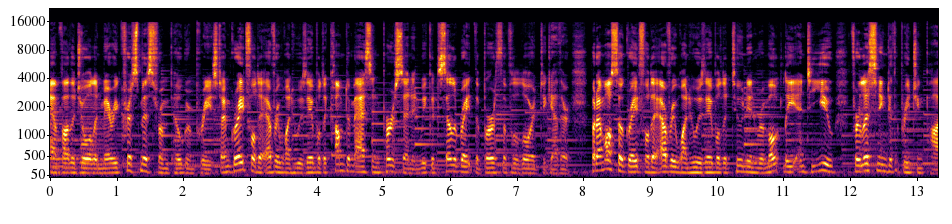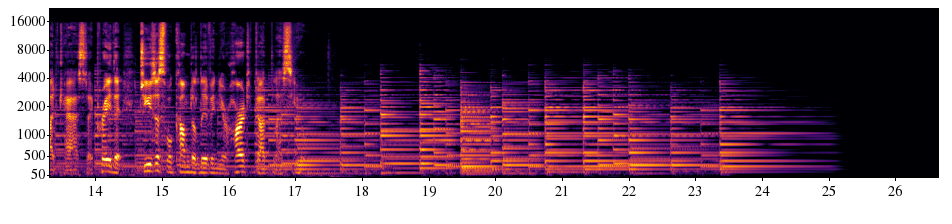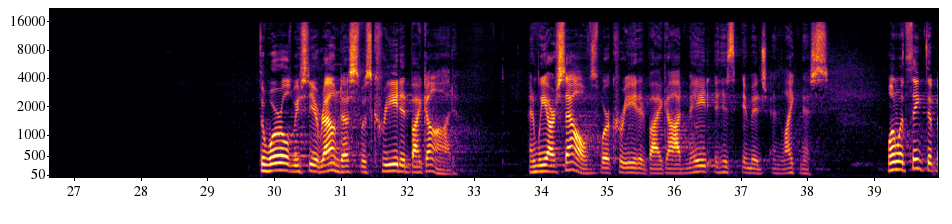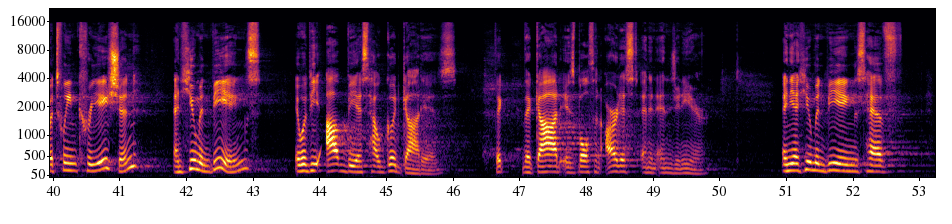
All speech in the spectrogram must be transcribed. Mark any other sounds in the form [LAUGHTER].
Hi, I'm Father Joel, and Merry Christmas from Pilgrim Priest. I'm grateful to everyone who was able to come to Mass in person and we could celebrate the birth of the Lord together. But I'm also grateful to everyone who was able to tune in remotely and to you for listening to the Preaching Podcast. I pray that Jesus will come to live in your heart. God bless you. The world we see around us was created by God, and we ourselves were created by God, made in His image and likeness. One would think that between creation and human beings, it would be obvious how good God is, that, that God is both an artist and an engineer. And yet, human beings have,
